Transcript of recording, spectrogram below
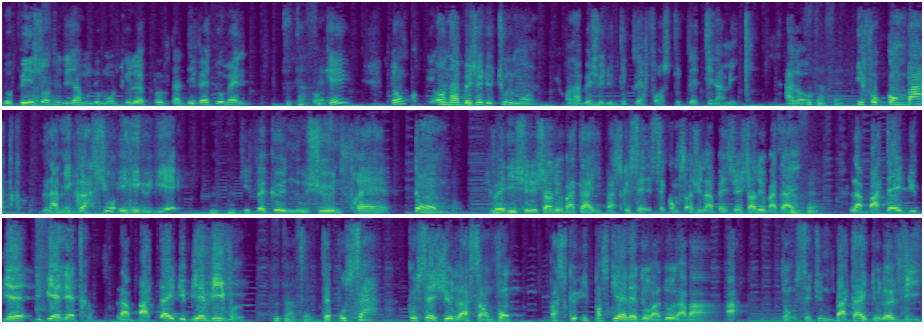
Nos pays sont en train déjà de montrer leurs preuves dans divers domaines. Tout à fait. Donc, on a besoin de tout le monde. On a besoin de toutes les forces, toutes les dynamiques. Alors, il faut combattre la migration irrégulière mhm. qui fait que nos jeunes frères tombent, je vais mhm. dire, sur le champ de bataille, parce que c'est comme ça que je l'appelle, c'est un champ de bataille. La bataille du bien du bien-être, la bataille du bien-vivre. Tout à fait. C'est pour ça que ces jeunes-là s'en vont, parce qu'ils pensent qu'il y a un Eldorado là-bas. Donc, c'est une bataille de leur vie.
